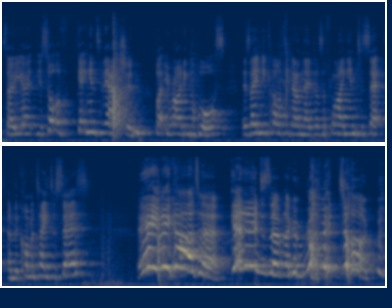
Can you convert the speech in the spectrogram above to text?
So you're, you're sort of getting into the action like you're riding a horse. There's Amy Carter down there, does a flying intercept, and the commentator says, Amy Carter, get an intercept like a rabid dog.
